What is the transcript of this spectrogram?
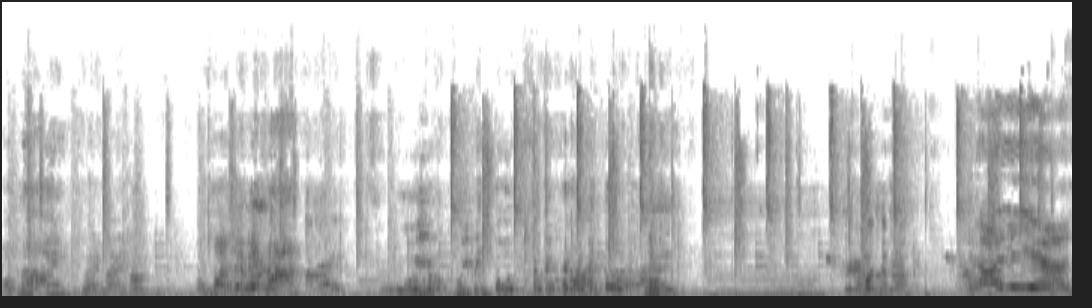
อมหน่อยสวยไหมอมหน่อยได้ไหมคะอุ้ยอุ้ยเป็นตูดใครเป็นใครใครเป็นตูดอืมอร่อยไหมคะอะไรเรียน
